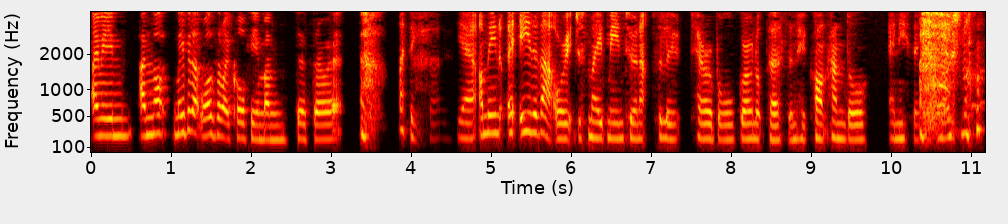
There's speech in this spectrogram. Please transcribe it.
I mean, I'm not. Maybe that was the right call for your mum to throw it. I think so. Yeah, I mean, either that or it just made me into an absolute terrible grown up person who can't handle anything emotional.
